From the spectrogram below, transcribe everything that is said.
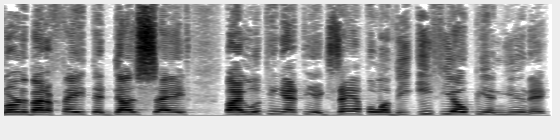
learn about a faith that does save. by looking at the example of the Ethiopian eunuch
